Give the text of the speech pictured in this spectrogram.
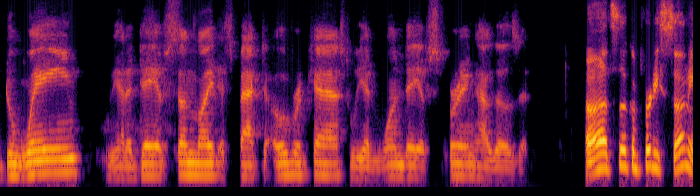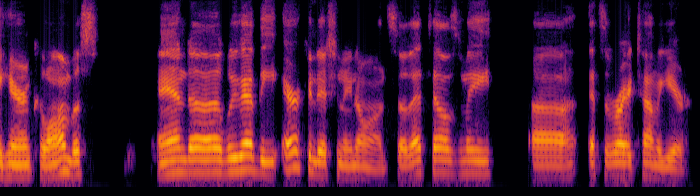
Dwayne, we had a day of sunlight. It's back to overcast. We had one day of spring. How goes it? Uh, it's looking pretty sunny here in Columbus, and uh, we have the air conditioning on, so that tells me uh, it's the right time of year.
